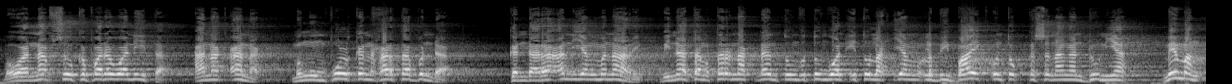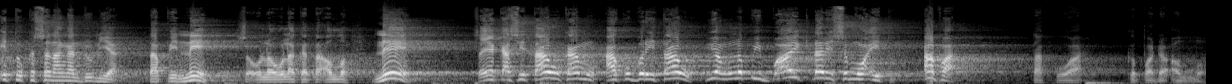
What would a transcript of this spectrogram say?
bahwa nafsu kepada wanita, anak-anak, mengumpulkan harta benda, kendaraan yang menarik, binatang ternak dan tumbuh-tumbuhan itulah yang lebih baik untuk kesenangan dunia. Memang itu kesenangan dunia, tapi nih seolah-olah kata Allah, nih saya kasih tahu kamu, aku beritahu yang lebih baik dari semua itu. Apa? takwa kepada Allah.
